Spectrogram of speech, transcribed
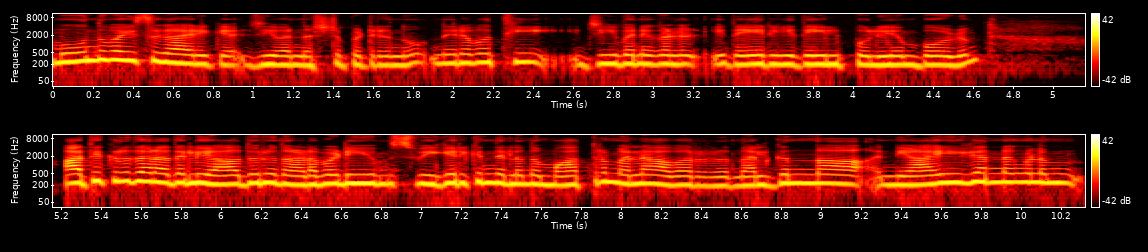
മൂന്ന് വയസ്സുകാരിക്ക് ജീവൻ നഷ്ടപ്പെട്ടിരുന്നു. നിരവധി ജീവനുകൾ ഇതേ രീതിയിൽ പൊലിയുമ്പോഴും അധികൃതർ അതിൽ യാതൊരു നടപടിയും സ്വീകരിക്കുന്നില്ലെന്ന് മാത്രമല്ല അവർ നൽകുന്ന ന്യായീകരണങ്ങളും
